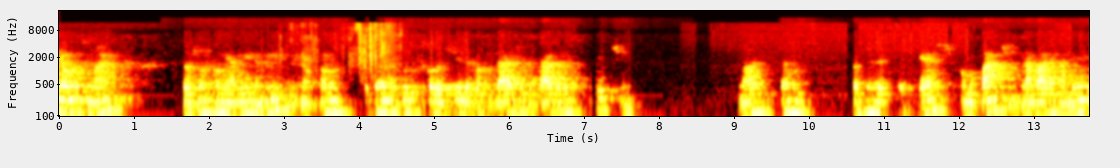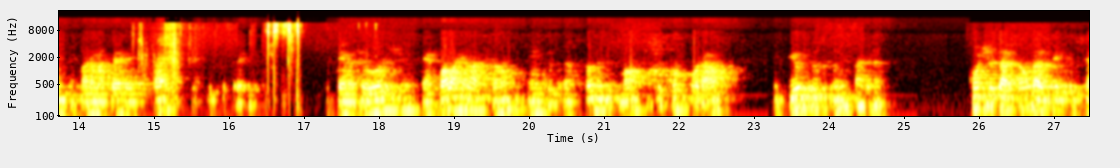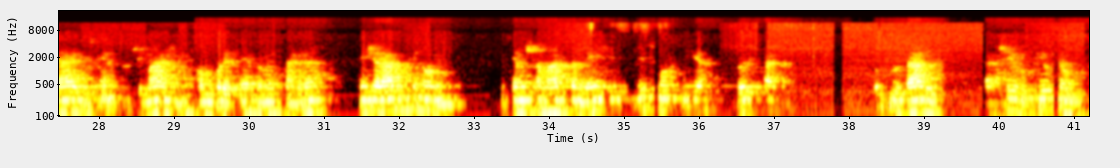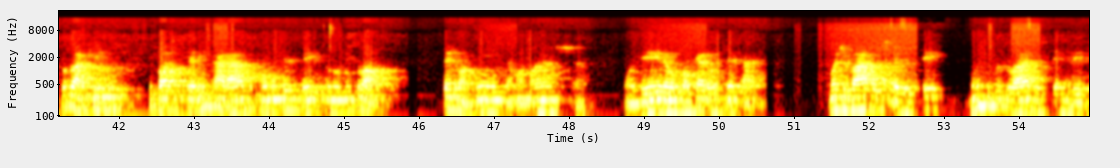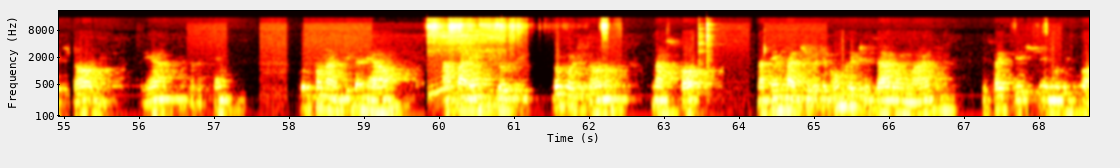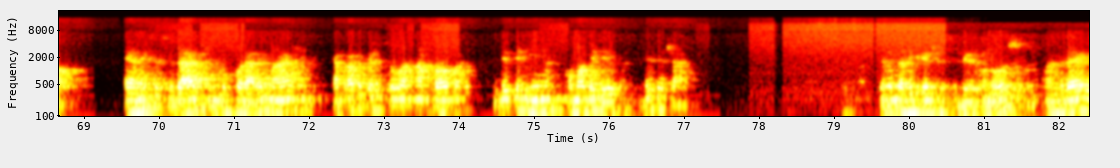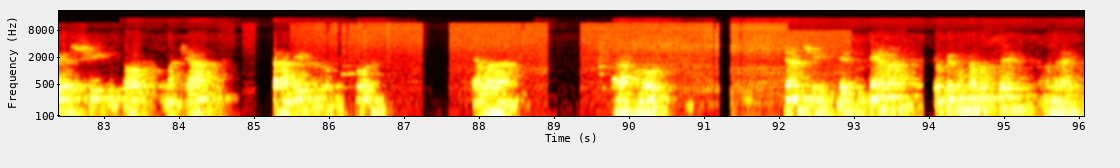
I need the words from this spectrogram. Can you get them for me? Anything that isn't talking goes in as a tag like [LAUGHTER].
O Rosimar, estou junto com minha amiga Miri, nós somos estudantes de Psicologia da Faculdade de Pitágoras Betim. Nós estamos fazendo esse podcast como parte do trabalho acadêmico para a matéria Insight e 3. O tema de hoje é qual a relação entre o transtorno dismórfico corporal e filtros no Instagram. Com a utilização das redes sociais e centros de imagem, como por exemplo no Instagram, tem gerado um fenômeno que temos chamado também de dismorfia do Instagram. Os dados ativos filtram tudo aquilo que possa ser encarado como defeito no visual, seja uma pinta, uma mancha, uma olheira ou qualquer outro detalhe. Motivados pelo efeito, muitos usuários, dentre eles jovens, crianças, adolescentes, buscam na vida real a aparência que proporcionam nas fotos, na tentativa de concretizar uma imagem que só existe no visual. É a necessidade de incorporar a imagem que a própria pessoa aprova e determina como a beleza desejada. Temos a alegria de receber conosco Andréia, Chico, Toque, Matias, jornalista, professora, ela estará conosco. Diante desse tema, eu pergunto a você, André,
